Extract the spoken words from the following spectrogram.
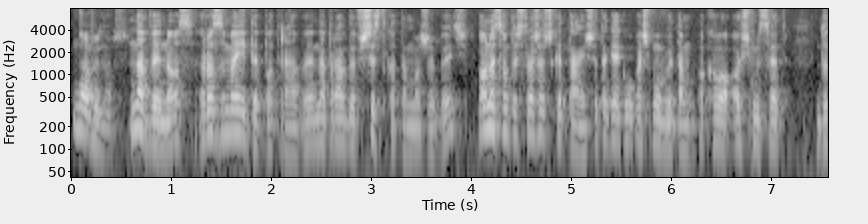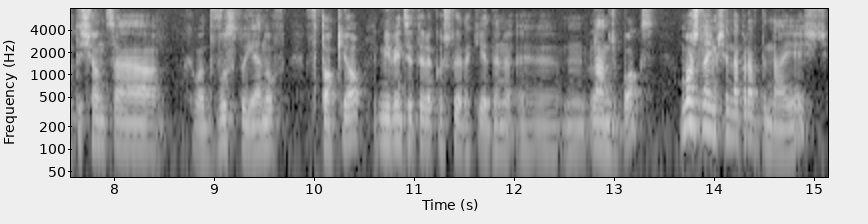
Na wynos. Na wynos, rozmaite potrawy, naprawdę wszystko tam może być. One są też troszeczkę tańsze, tak jak Łukasz mówił, tam około 800 do 1000 chyba 200 jenów w Tokio. Mniej więcej tyle kosztuje taki jeden y, mm, lunchbox. Można im się naprawdę najeść.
